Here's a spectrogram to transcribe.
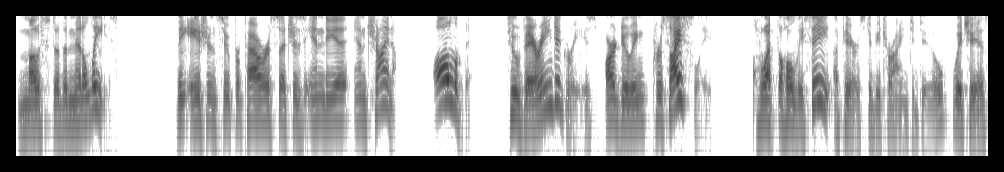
most of the Middle East, the Asian superpowers such as India and China, all of them, to varying degrees, are doing precisely what the Holy See appears to be trying to do, which is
